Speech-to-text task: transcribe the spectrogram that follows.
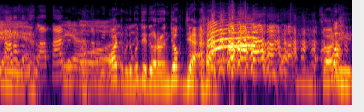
utara iya, ke iya. selatan ya. Betul. Tapi Oh tiba-tiba jadi orang Jogja. Sorry.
